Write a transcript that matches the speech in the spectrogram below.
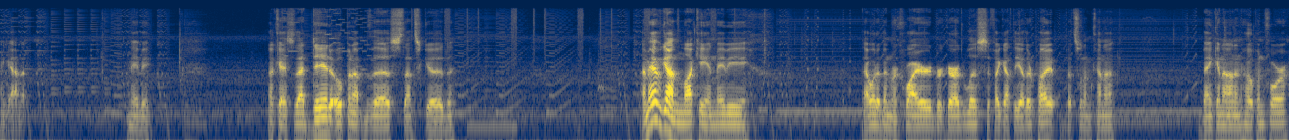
I got it. Maybe. Okay, so that did open up this. That's good. I may have gotten lucky and maybe that would have been required regardless if I got the other pipe. That's what I'm kind of banking on and hoping for.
